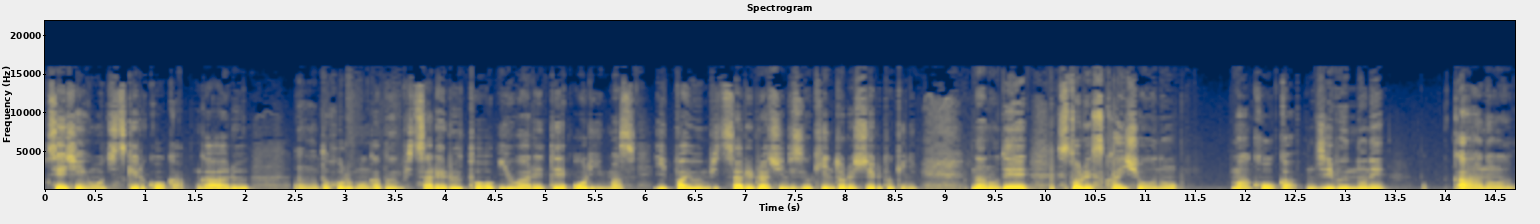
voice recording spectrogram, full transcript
精神を落ち着ける効果があるうんとホルモンが分泌されると言われております。いっぱい分泌されるらしいんですよ筋トレしてる時に。なのでストレス解消のまあ効果。自分のねあの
